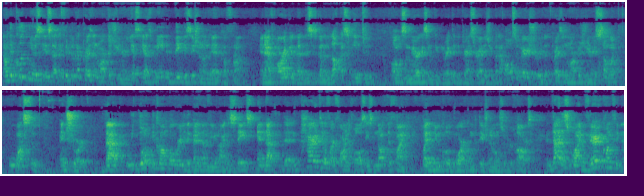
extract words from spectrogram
Now the good news is that if you look at President Marcos Jr., yes, he has made a big decision on the EDCA front, and I've argued that this is going to lock us into almost America's integrated deterrent strategy. But I'm also very sure that President Marcos Jr. is someone who wants to ensure that we don't become overly dependent on the United States and that the entirety of our foreign policy is not defined by the new Cold War competition among superpowers. And that is why I'm very confident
